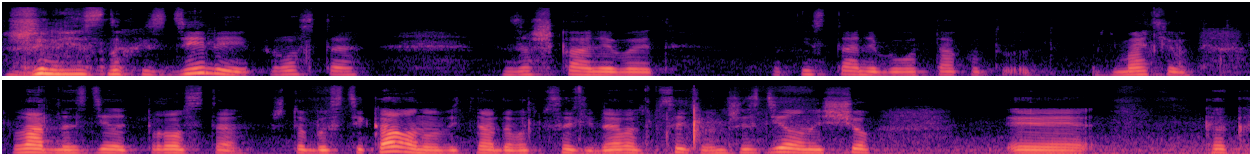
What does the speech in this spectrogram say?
железных изделий просто зашкаливает. Вот не стали бы вот так вот, вот понимаете, вот, ладно сделать просто, чтобы стекало, но ведь надо, вот посмотрите, да, вот посмотрите, он же сделан еще э, как,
